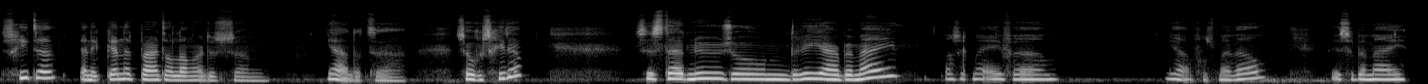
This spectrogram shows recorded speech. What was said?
schieten. En ik ken het paard al langer, dus um, ja, dat uh, zo geschieden. Ze staat nu zo'n drie jaar bij mij. Als ik me even. Ja, volgens mij wel. Is ze bij mij.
